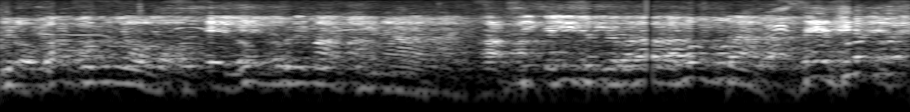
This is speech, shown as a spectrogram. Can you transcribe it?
Leobardo Muñoz, el hombre máquina. Así que listo preparar la monta. Eso es,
